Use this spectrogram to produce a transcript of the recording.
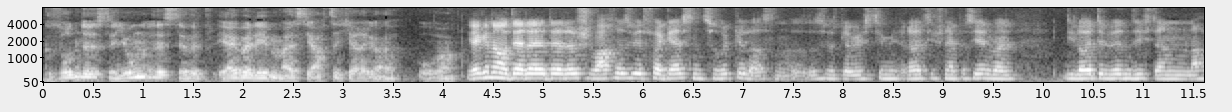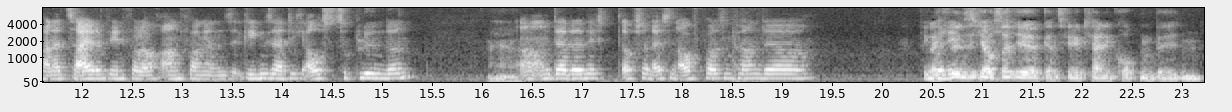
gesund ist, der jung ist, der wird eher überleben als die 80-jährige Oma. Ja genau, der, der, der, der schwach ist, wird vergessen, zurückgelassen. Also das wird, glaube ich, ziemlich relativ schnell passieren, weil die Leute würden sich dann nach einer Zeit auf jeden Fall auch anfangen, gegenseitig auszuplündern. Ja. Äh, und der, der nicht auf sein Essen aufpassen kann, der Vielleicht würden sich auch solche ganz viele kleine Gruppen bilden.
